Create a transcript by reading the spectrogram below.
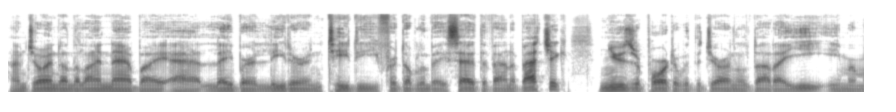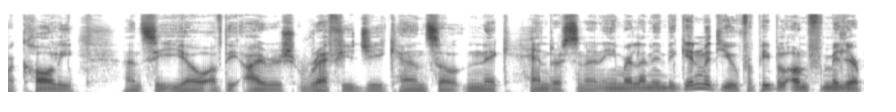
I'm joined on the line now by uh, Labour leader and TD for Dublin Bay South, Ivana Bacik, news reporter with the journal.ie, Eimer McAuley, and CEO of the Irish Refugee Council, Nick Henderson. And Eimer, let me begin with you. For people unfamiliar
